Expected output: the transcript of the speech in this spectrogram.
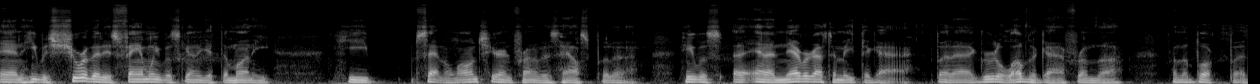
and he was sure that his family was going to get the money. He sat in a lawn chair in front of his house, put a he was uh, and I never got to meet the guy, but I grew to love the guy from the from the book. But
